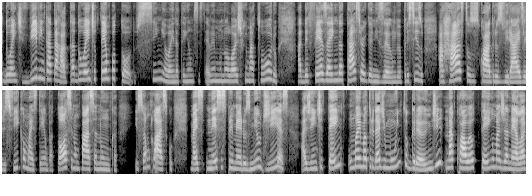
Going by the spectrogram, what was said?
doente, vive encatarrado, tá doente o tempo todo. Sim, eu ainda tenho um sistema imunológico imaturo, a defesa ainda tá se organizando. Eu preciso arrasta os quadros virais, eles ficam mais tempo, a tosse não passa nunca. Isso é um clássico. Mas nesses primeiros mil dias, a gente tem uma imaturidade muito grande, na qual eu tenho uma janela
